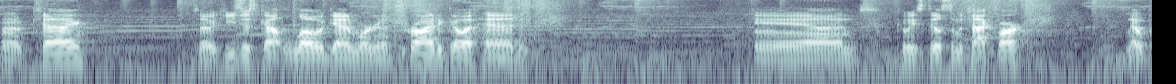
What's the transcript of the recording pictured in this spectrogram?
Okay. So he just got low again. We're going to try to go ahead and... Can we steal some attack bar? Nope.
